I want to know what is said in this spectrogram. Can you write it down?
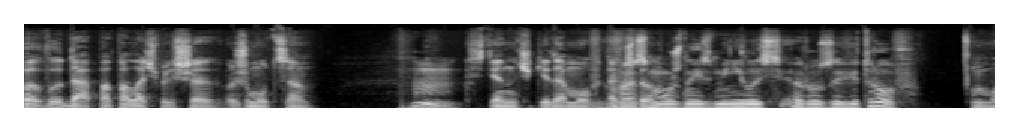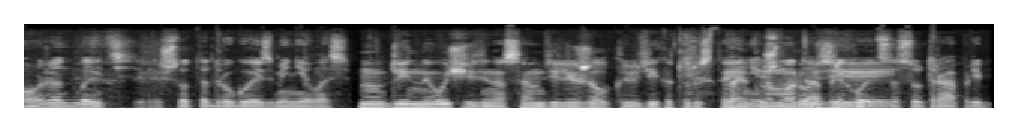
по- да, по Палачпельше жмутся к стеночке домов. Так Возможно, изменилась роза ветров. что, может быть, что-то другое изменилось. Ну, длинные очереди, на самом деле, жалко людей, которые стоят Конечно, на морозе. да, приходится с утра при-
